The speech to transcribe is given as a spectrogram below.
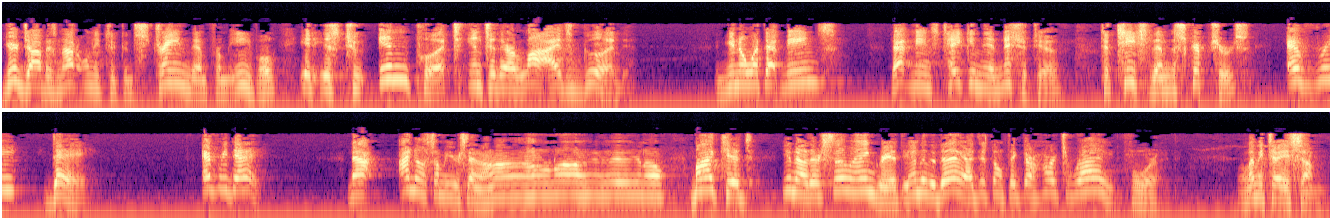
Your job is not only to constrain them from evil, it is to input into their lives good. And you know what that means? That means taking the initiative to teach them the scriptures every day. Every day. Now, I know some of you are saying, oh, you know, my kids, you know, they're so angry at the end of the day, I just don't think their heart's right for it. Well, let me tell you something.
